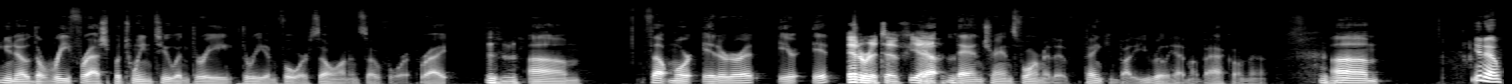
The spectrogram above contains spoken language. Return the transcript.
you know the refresh between two and three, three and four, so on and so forth. Right? hmm Um, felt more iterate, it iterative. Yeah, Yep, than transformative. Thank you, buddy. You really had my back on that. Mhm. Um, you know,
